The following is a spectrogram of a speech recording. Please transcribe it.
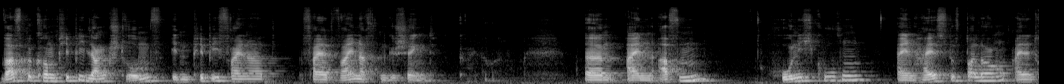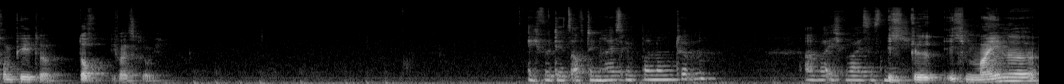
Was bekommt Pippi Langstrumpf in Pippi feiert, feiert Weihnachten geschenkt? Keine Ahnung. Ähm, einen Affen, Honigkuchen, einen Heißluftballon, eine Trompete. Doch, ich weiß, glaube ich. Ich würde jetzt auf den Heißluftballon tippen. Aber ich weiß es nicht. Ich, ich meine,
